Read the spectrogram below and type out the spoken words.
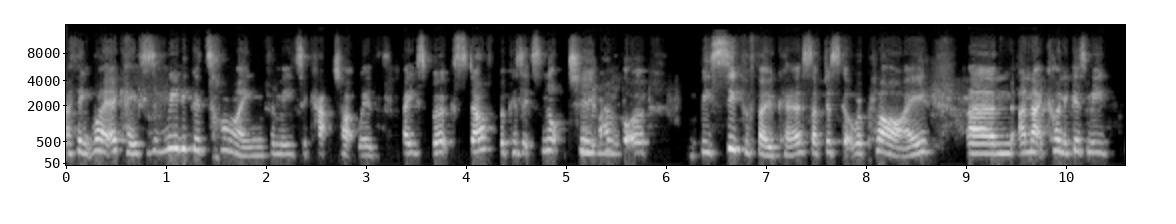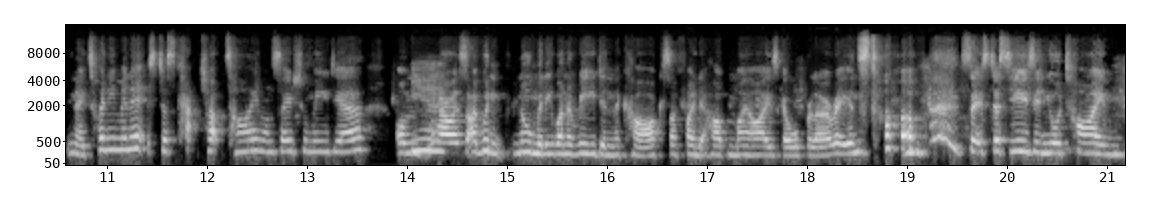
I think, right, okay, this is a really good time for me to catch up with Facebook stuff because it's not too, mm-hmm. I haven't got to be super focused. I've just got to reply. Um, and that kind of gives me, you know, 20 minutes just catch up time on social media on yeah. whereas I wouldn't normally want to read in the car because I find it hard when my eyes go all blurry and stuff. Mm. so it's just using your time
